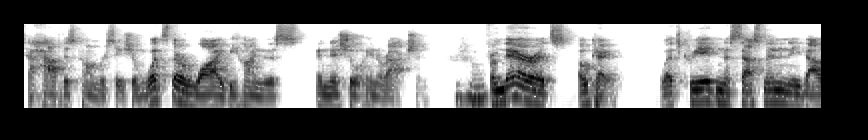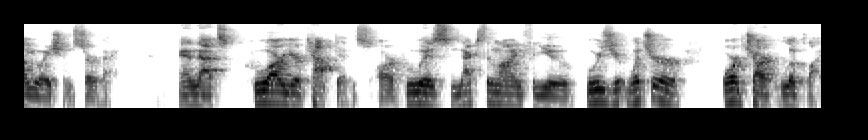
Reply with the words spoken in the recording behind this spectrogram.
to have this conversation, what's their why behind this initial interaction? Mm-hmm. From there, it's okay, let's create an assessment and evaluation survey. And that's who are your captains? Or who is next in line for you? Who is your what's your org chart look like?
